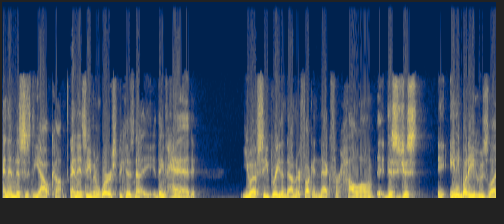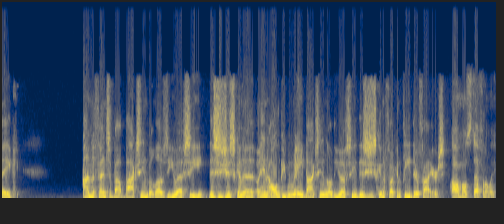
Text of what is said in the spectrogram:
and then this is the outcome, and it's even worse because now they've had UFC breathing down their fucking neck for how long? This is just anybody who's like on the fence about boxing but loves the UFC. This is just gonna, and all the people who hate boxing and love the UFC. This is just gonna fucking feed their fires. oh, most definitely.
